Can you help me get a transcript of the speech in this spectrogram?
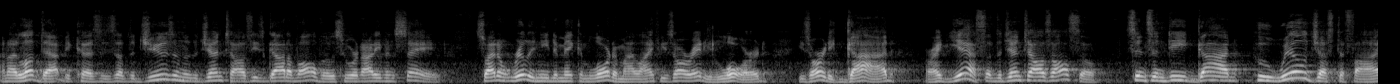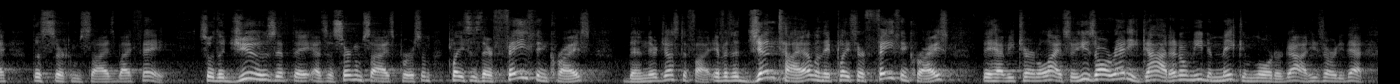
And I love that because he's of the Jews and of the Gentiles. He's God of all those who are not even saved. So I don't really need to make him Lord of my life. He's already Lord. He's already God. All right. Yes, of the Gentiles also. Since indeed God, who will justify the circumcised by faith. So the Jews, if they, as a circumcised person, places their faith in Christ, then they're justified. If it's a Gentile and they place their faith in Christ, they have eternal life. So he's already God. I don't need to make him Lord or God. He's already that.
